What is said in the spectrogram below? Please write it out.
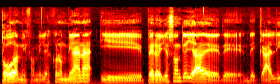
Toda mi familia es colombiana, y, pero ellos son de allá, de, de, de Cali,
